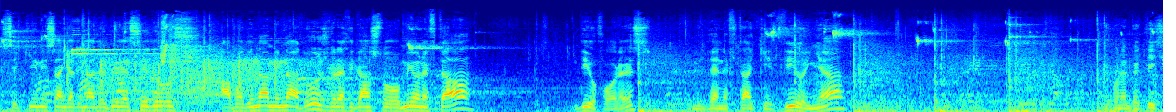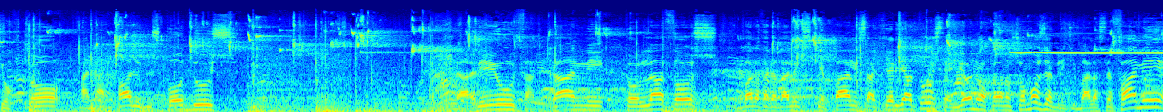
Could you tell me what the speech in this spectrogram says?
ξεκίνησαν για την αντεπίδεσή τους από την άμυνά τους. Βρέθηκαν στο μείον 7. Δύο φορές. 0-7 και 2-9. Έχουν πετύχει 8 αναπάντου τους πόντους Λαρίου θα κάνει το λάθος. Η μπάλα θα καταλήξει και πάλι στα χέρια τους. Τελειώνει ο χρόνος όμως δεν βρήκε η μπάλα Στεφάνη.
